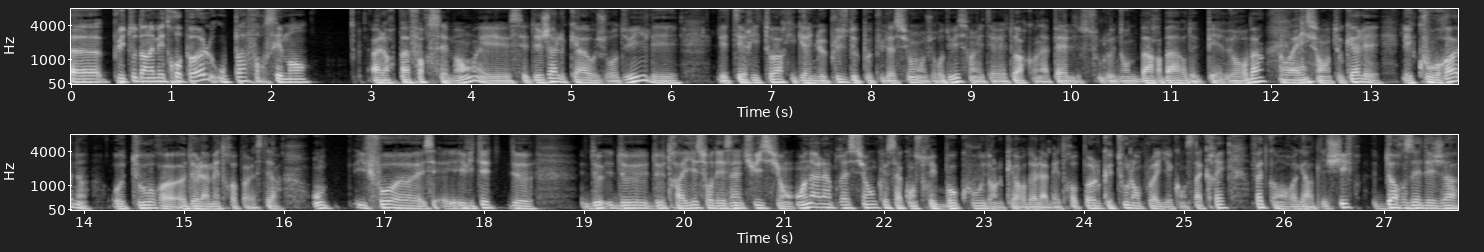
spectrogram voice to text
Euh, plutôt dans la métropole ou pas forcément? Alors pas forcément, et c'est déjà le cas aujourd'hui. Les, les territoires qui gagnent le plus de population aujourd'hui sont les territoires qu'on appelle sous le nom de barbares de périurbains, qui sont en tout cas les, les couronnes autour euh, de la métropole. C'est-à-dire, il faut euh, éviter de de, de, de, travailler sur des intuitions. On a l'impression que ça construit beaucoup dans le cœur de la métropole, que tout l'emploi y est consacré. En fait, quand on regarde les chiffres, d'ores et déjà,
